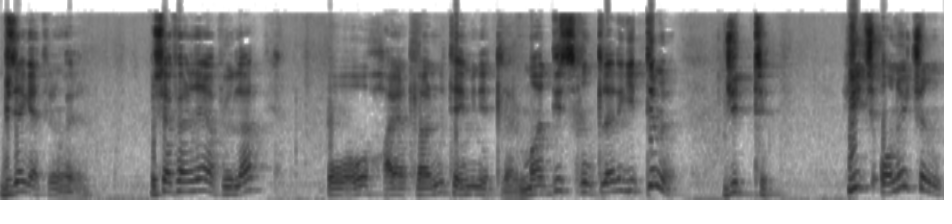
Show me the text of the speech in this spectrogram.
Bize getirin verin. Bu sefer ne yapıyorlar? O hayatlarını temin ettiler. Maddi sıkıntıları gitti mi? Gitti. Hiç onun için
